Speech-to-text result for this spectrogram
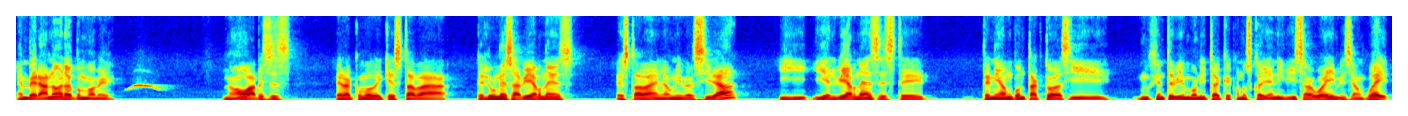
en verano era como de, ¿no? A veces era como de que estaba de lunes a viernes, estaba en la universidad y, el viernes este, tenía un contacto así, gente bien bonita que conozco allá en Ibiza, güey, y me decían, güey,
